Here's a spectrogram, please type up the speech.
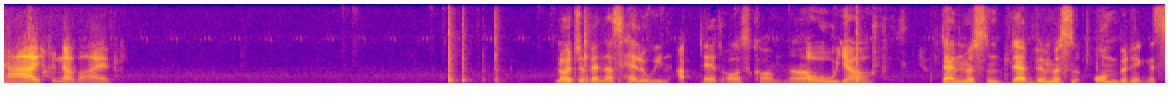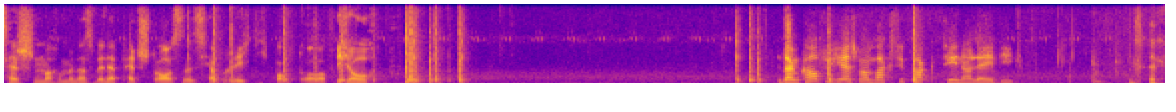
Ja, ich bin dabei. Leute, wenn das Halloween-Update rauskommt, ne, oh ja. dann müssen, der, wir müssen unbedingt eine Session machen, wenn das, wenn der Patch draußen ist. Ich habe richtig Bock drauf. Ich auch. Dann kaufe ich erstmal einen Maxi Pack Tena Lady.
